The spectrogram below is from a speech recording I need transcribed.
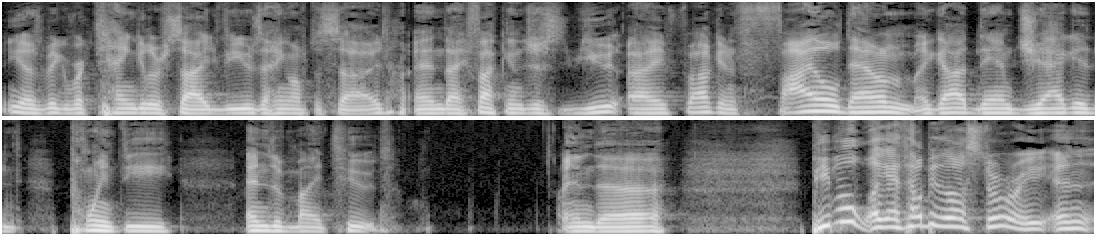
you know, those big rectangular side views that hang off the side, and I fucking just I fucking file down my goddamn jagged, pointy end of my tooth, and uh, people like I tell people that story, and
